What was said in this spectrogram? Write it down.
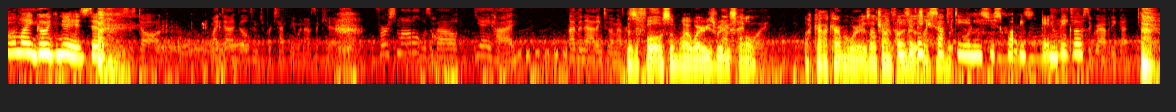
oh my goodness! This is Dog. My dad built him to protect me when I was a kid. First model was about yay high. I've been adding to him ever There's a photo somewhere where he's really Have a small. Boy. I can't, I can't remember where it is. I'll try and find he's a it. or big something, softy, and he's just got he's getting You'll need to bigger. gravity.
